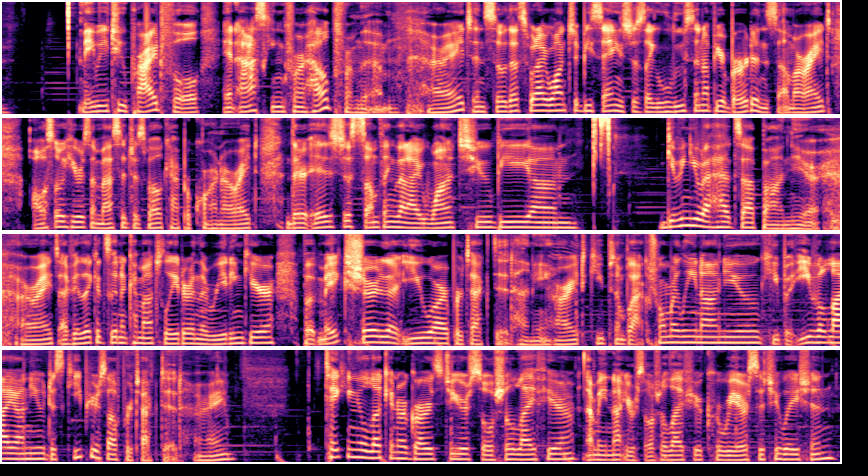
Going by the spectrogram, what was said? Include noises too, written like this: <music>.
maybe too prideful in asking for help from them all right and so that's what i want to be saying is just like loosen up your burden some all right also here's a message as well capricorn all right there is just something that i want to be um giving you a heads up on here all right i feel like it's going to come out later in the reading here but make sure that you are protected honey all right keep some black tourmaline on you keep an evil eye on you just keep yourself protected all right taking a look in regards to your social life here. I mean, not your social life, your career situation.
